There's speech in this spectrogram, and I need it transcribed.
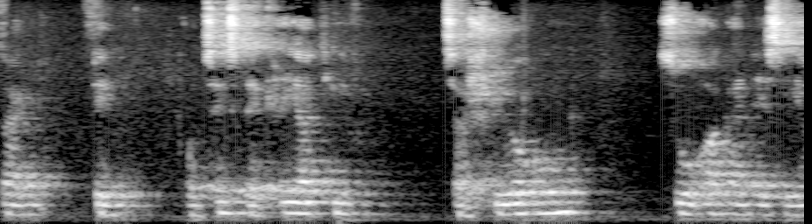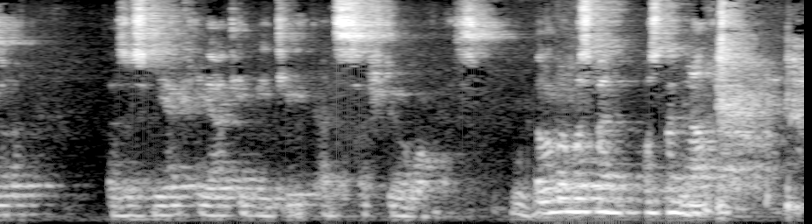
sagen, den Prozess der kreativen Zerstörung so organisieren, dass es mehr Kreativität als Zerstörung ist. Mhm. Darüber muss man, muss man nachdenken.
